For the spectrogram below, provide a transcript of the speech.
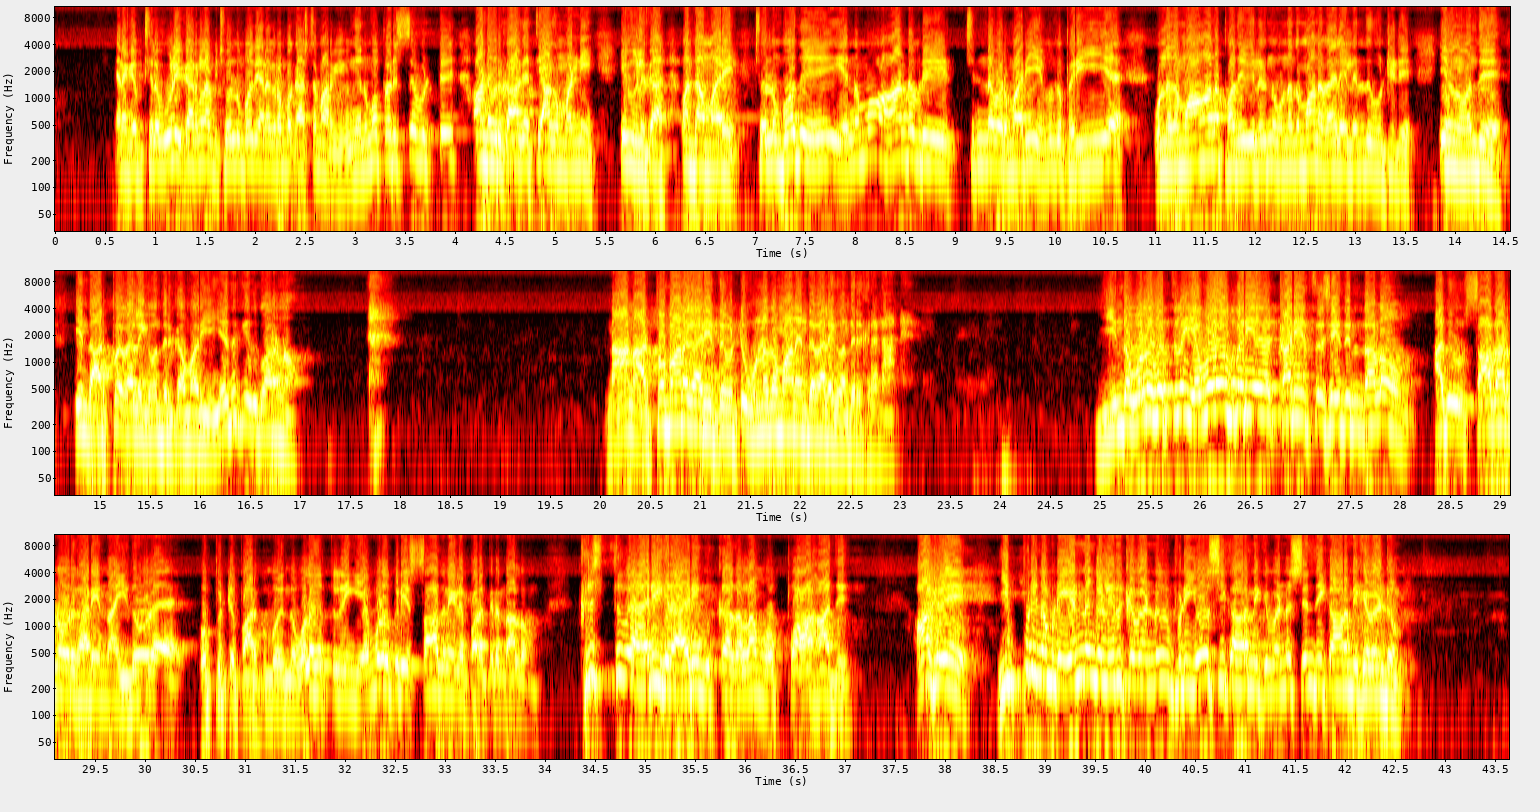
எனக்கு சில ஊழியக்காரங்கள் அப்படி சொல்லும் போது எனக்கு ரொம்ப கஷ்டமா இருக்கு. இவங்க என்னமோ பெருசா விட்டு ஆண்டவருக்காக தியாகம் பண்ணி இவங்களுக்கு வந்த மாதிரி சொல்லும் போது என்னமோ ஆண்டவர் சின்னவர் மாதிரி இவங்க பெரிய உன்னதமான பதவியிலிருந்து உன்னதமான வேலையிலிருந்து விட்டுட்டு இவங்க வந்து இந்த அற்ப வேலைக்கு வந்திருக்க மாதிரி. எதுக்கு இதுக்கு வரணும் நான் அற்பமான காரியத்தை விட்டு உன்னதமான இந்த வேலைக்கு வந்திருக்கிறேன் நான். இந்த உலகத்துல எவ்வளவு பெரிய காரியத்தை செய்திருந்தாலும் அது சாதாரண ஒரு காரியம் தான் இதோட ஒப்பிட்டு பார்க்கும்போது இந்த உலகத்துல நீங்க எவ்வளவு பெரிய சாதனைகளை பறத்திருந்தாலும் கிறிஸ்துவ அறிகிற அறிவுக்கு அதெல்லாம் ஒப்பாகாது. ஆகவே இப்படி நம்முடைய எண்ணங்கள் இருக்க வேண்டும் இப்படி யோசிக்க ஆரம்பிக்க வேண்டும் சிந்திக்க ஆரம்பிக்க வேண்டும்.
